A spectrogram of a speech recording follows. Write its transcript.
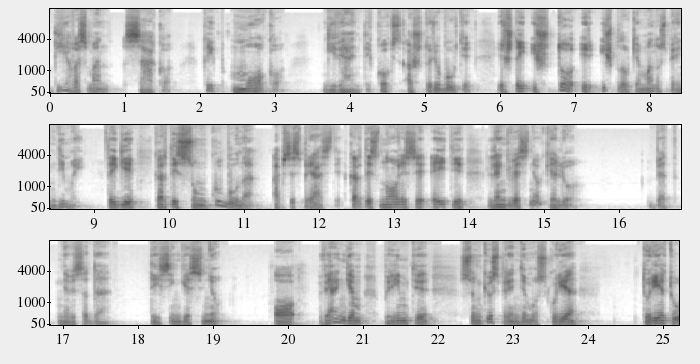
Dievas man sako, kaip moko gyventi, koks aš turiu būti. Ir štai iš to ir išplaukia mano sprendimai. Taigi kartais sunku būna apsispręsti, kartais norisi eiti lengvesniu keliu, bet ne visada teisingesniu. O vengiam priimti sunkius sprendimus, kurie turėtų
